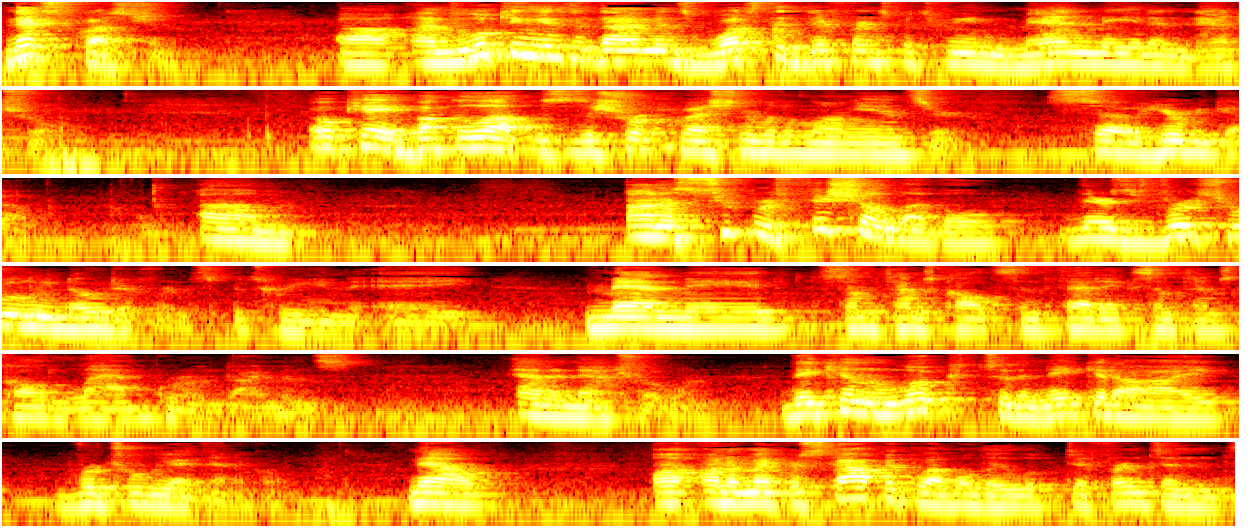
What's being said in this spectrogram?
Next question. Uh, I'm looking into diamonds. What's the difference between man made and natural? Okay, buckle up. This is a short question with a long answer. So, here we go. Um, on a superficial level, there's virtually no difference between a man made, sometimes called synthetic, sometimes called lab grown diamonds, and a natural one. They can look to the naked eye virtually identical. Now, on, a microscopic level, they look different, and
